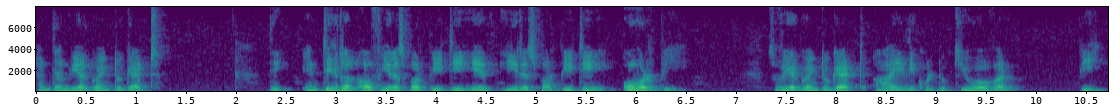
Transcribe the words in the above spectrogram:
and then we are going to get the integral of e raised power pt is e raised power pt over p. So we are going to get i is equal to q over p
